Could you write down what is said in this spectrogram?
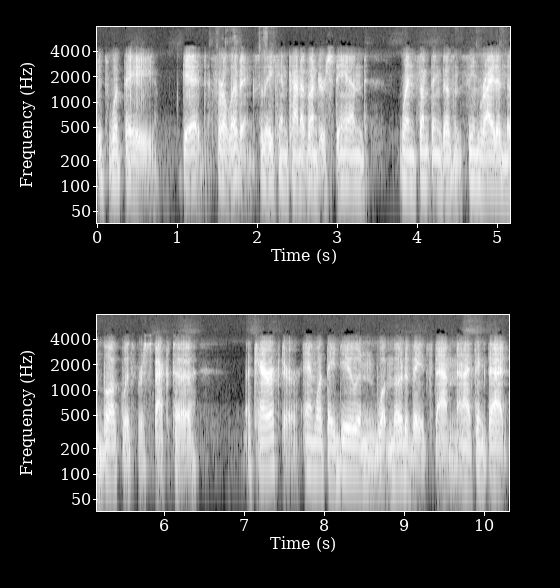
it's what they did for a living. So they can kind of understand when something doesn't seem right in the book with respect to a character and what they do and what motivates them. And I think that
